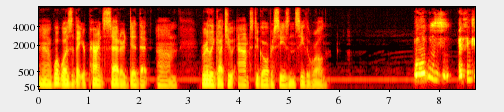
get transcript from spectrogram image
uh, what was it that your parents said or did that um, really got you amped to go overseas and see the world? Well, it was. I think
